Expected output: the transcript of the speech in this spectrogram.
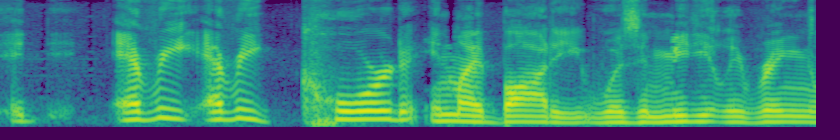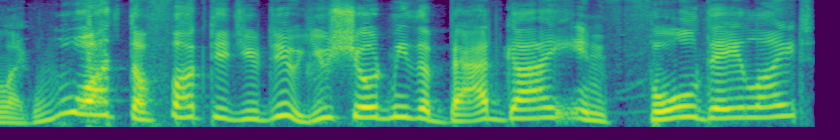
it every every chord in my body was immediately ringing like what the fuck did you do? You showed me the bad guy in full daylight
